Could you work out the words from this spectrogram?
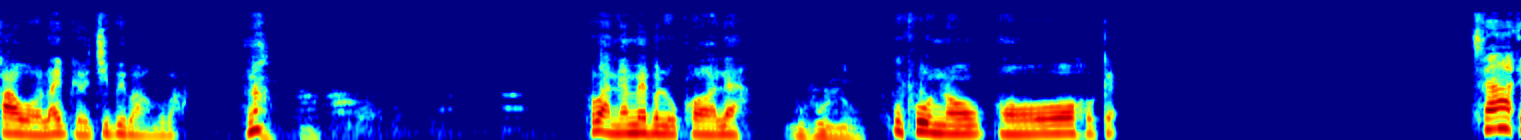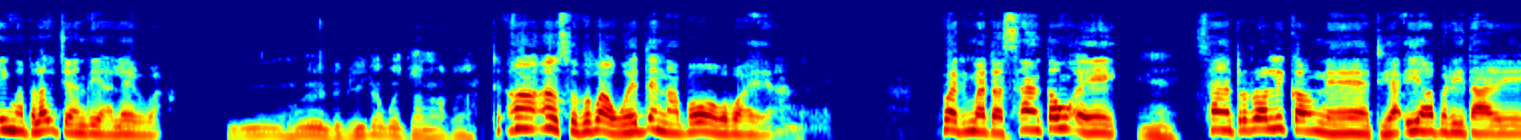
ကောက်ရောလိုက်ပြီးတော့ကြည့်ပေးပါဦးဘဘ။နော်။ဘဘနာမည်ဘလို့ခေါ်ရလဲ။ဥဖို့နုံ။ဥဖို့နုံ။ဩဟုတ်ကဲ့။ဆန်းအိမ်မှာဘလောက်ကျန်သေးရလဲဘဘ။ ဟိုတပီးတော့ပဲကျန်တော့တယ်အာအဲ့ဆိုဘဘဝဲတင်တာပေါ့ဘဘရဲ့ဘဘဒီမှာဒါဆန်3အိတ်อืมဆန်တော်တော်လေးကောင်းတယ်ဒီကအေယာပရိသာတွေ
